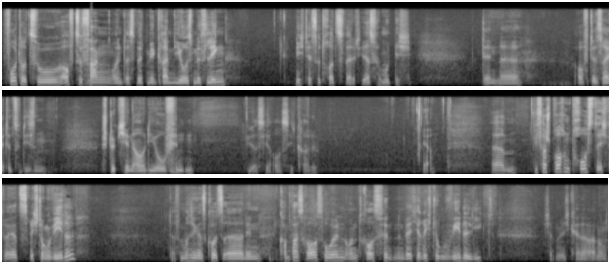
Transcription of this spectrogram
Foto zu, aufzufangen und das wird mir grandios misslingen. Nichtsdestotrotz werdet ihr das vermutlich denn äh, auf der Seite zu diesem Stückchen Audio finden, wie das hier aussieht gerade. Ja. Ähm, wie versprochen proste ich jetzt Richtung Wedel. Dafür muss ich ganz kurz äh, den Kompass rausholen und rausfinden, in welche Richtung Wedel liegt. Ich habe nämlich keine Ahnung.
